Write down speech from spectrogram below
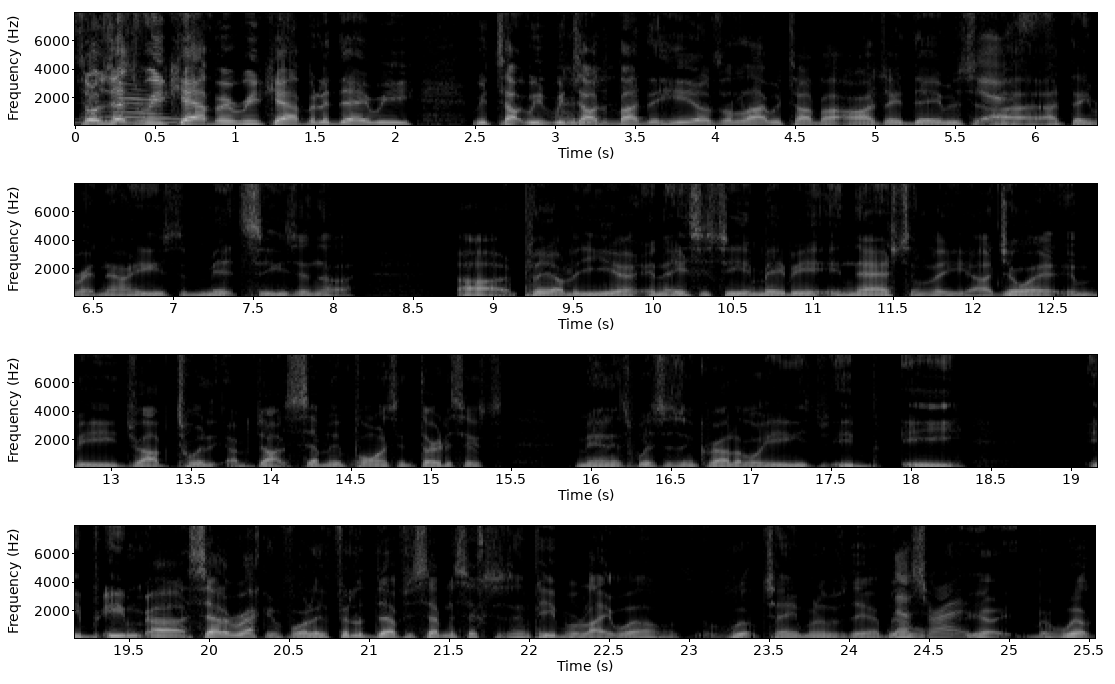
So just recapping, recapping today. We we talked we, we talked about the Heels a lot. We talked about R.J. Davis. Yes. Uh, I think right now he's the mid-season uh, uh, player of the year in the ACC and maybe in nationally. Uh, Joel Embiid dropped twenty, uh, dropped seventy points in thirty-six minutes, which is incredible. He he he. He, he uh, set a record for the Philadelphia 76ers, and people were like, well, Wilt Chamberlain was there. But, That's right. Yeah, but Wilt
